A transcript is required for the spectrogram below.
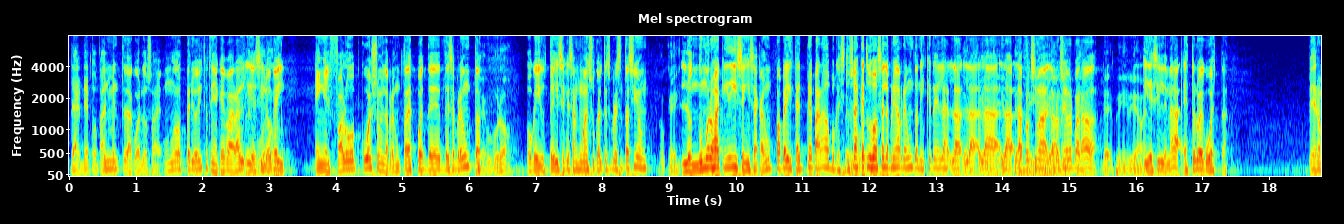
de, de totalmente de acuerdo. O sea, uno de los periodistas tenía que parar y decir, ok. En el follow-up question, en la pregunta después de, de esa pregunta, Seguro. ok, usted dice que San Juan es su carta de presentación, Ok. los números aquí dicen y sacar un papel y estar preparado, porque si tú sabes que tú vas a hacer la primera pregunta, tienes que tener la, la- la- la- próxima, la próxima preparada. Definitivamente. Y decirle, mira, esto es lo que cuesta. Pero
